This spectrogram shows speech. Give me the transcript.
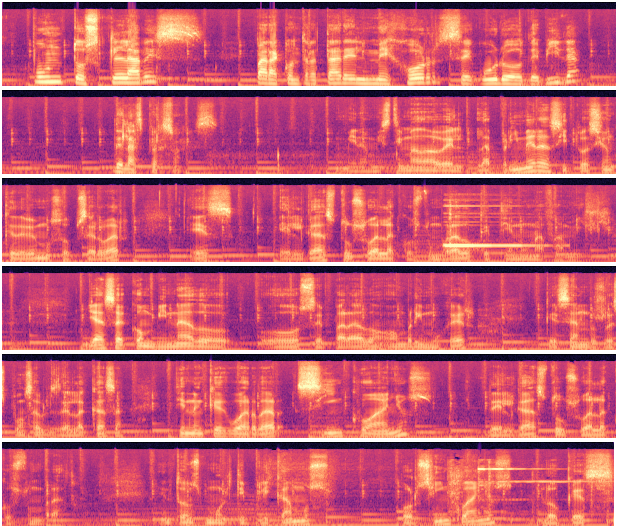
puntos claves para contratar el mejor seguro de vida de las personas. Mira, mi estimado Abel, la primera situación que debemos observar es el gasto usual acostumbrado que tiene una familia. Ya sea combinado o separado hombre y mujer, que sean los responsables de la casa, tienen que guardar cinco años del gasto usual acostumbrado. Entonces multiplicamos por 5 años lo que es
